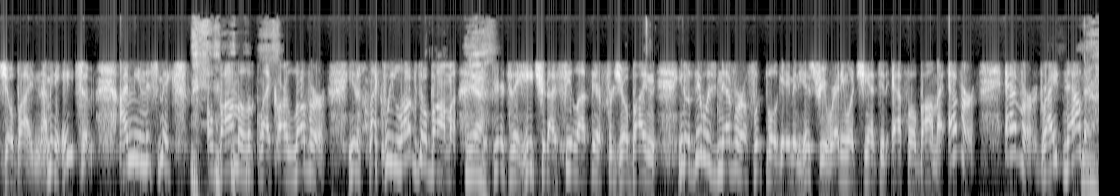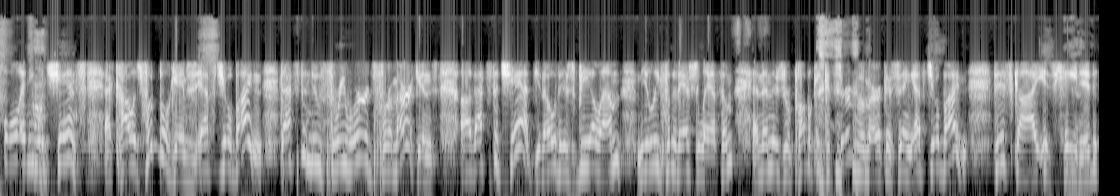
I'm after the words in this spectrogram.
Joe Biden. I mean, he hates him. I mean, this makes Obama look like our lover. You know, like we loved Obama yeah. compared to the hatred I feel out there for Joe Biden. You know, there was never a football game in history where anyone chanted F Obama. Ever. Ever. Right? Now that's yeah. all anyone chants at college football games is F Joe Biden. That's the new three words for Americans. Uh, that's the chant. You know, there's BLM kneeling for the national anthem, and then there's Republican conservative America saying F Joe Biden. This guy is hated.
